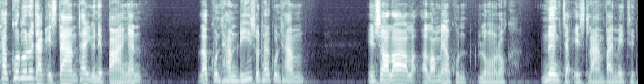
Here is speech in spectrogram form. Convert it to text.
ถ้าคุณไม่รู้จักอิสลามถ้าอยู่ในป่างั้น แล้วคุณทำดีที่สุดถ้าคุณทำإن شاء الله อัลลอฮ์อัลลอฮ์ไม่เอาคุณลงนรก เนื่องจากอิสลามไปไม่ถึง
